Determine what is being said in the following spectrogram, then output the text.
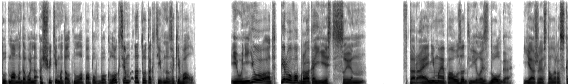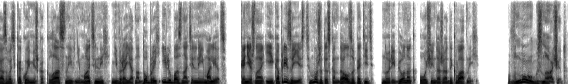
Тут мама довольно ощутимо толкнула папу в бок локтем, а тот активно закивал. «И у нее от первого брака есть сын». Вторая немая пауза длилась долго. Я же стал рассказывать, какой Мишка классный, внимательный, невероятно добрый и любознательный малец. Конечно, и капризы есть, может и скандал закатить, но ребенок очень даже адекватный. «Внук, значит»,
